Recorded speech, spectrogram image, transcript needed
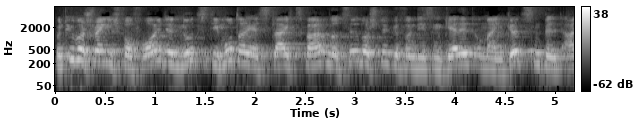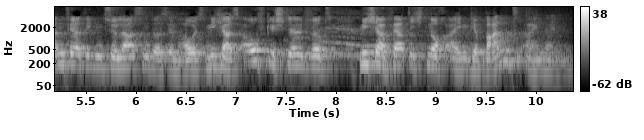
Und überschwänglich vor Freude nutzt die Mutter jetzt gleich 200 Silberstücke von diesem Geld, um ein Götzenbild anfertigen zu lassen, das im Haus Michas aufgestellt wird. Micha fertigt noch ein Gewand, ein, ein,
